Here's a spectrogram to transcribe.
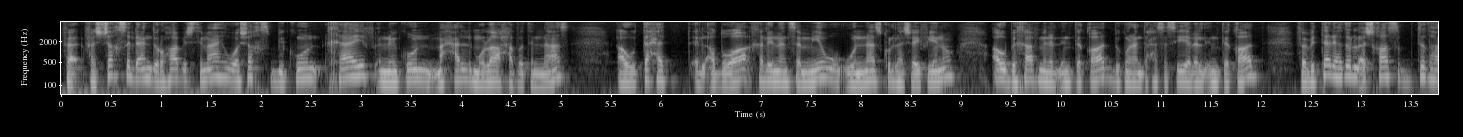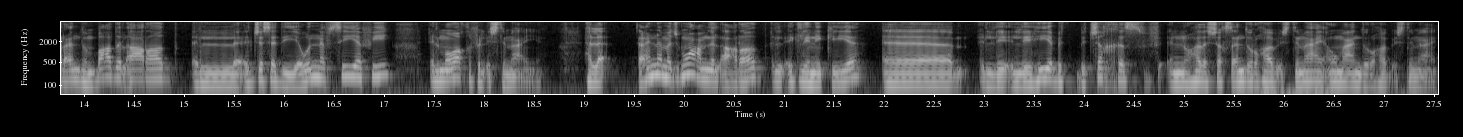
ف... فالشخص اللي عنده رهاب اجتماعي هو شخص بيكون خايف إنه يكون محل ملاحظة الناس أو تحت الأضواء خلينا نسميه والناس كلها شايفينه أو بخاف من الانتقاد بيكون عنده حساسية للانتقاد. فبالتالي هذول الأشخاص بتظهر عندهم بعض الأعراض الجسدية والنفسية في المواقف الاجتماعية. هلأ عندنا مجموعة من الأعراض الإكلينيكية آه اللي اللي هي بتشخص إنه هذا الشخص عنده رهاب اجتماعي أو ما عنده رهاب اجتماعي.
